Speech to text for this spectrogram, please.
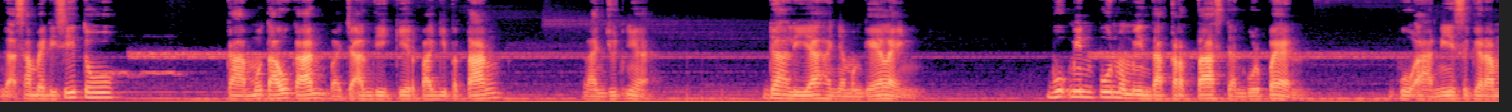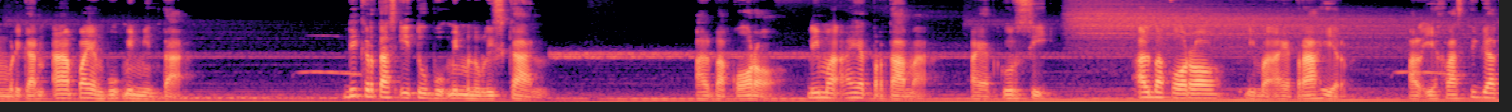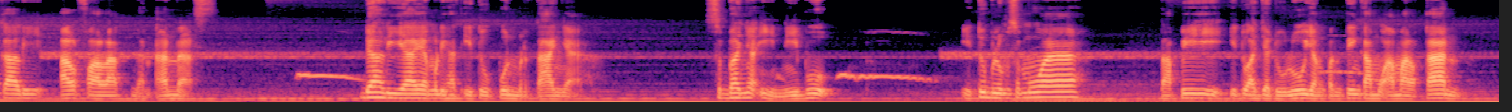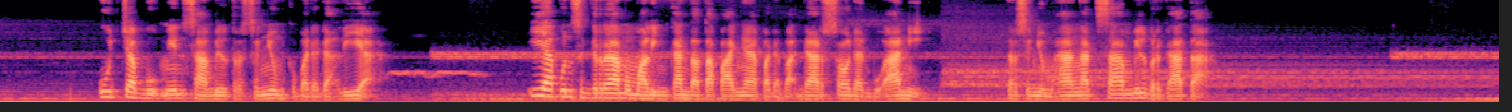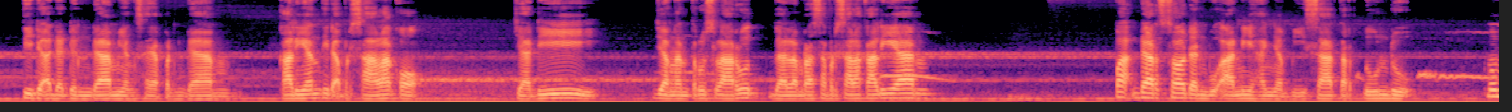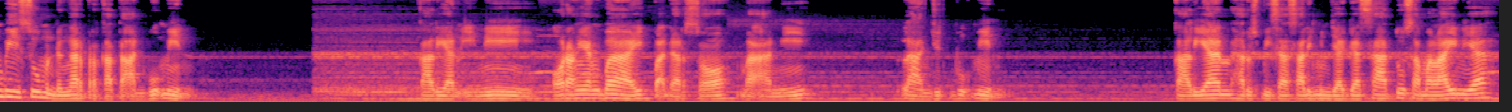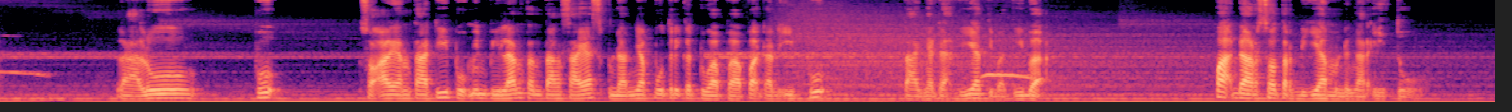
nggak sampai di situ. Kamu tahu kan bacaan dikir pagi petang? Lanjutnya, Dahlia hanya menggeleng. Bu Min pun meminta kertas dan pulpen. Bu Ani segera memberikan apa yang Bu Min minta. Di kertas itu Bu Min menuliskan Al-Baqarah 5 ayat pertama Ayat kursi. Al-Baqarah 5 ayat terakhir Al-Ikhlas 3 kali Al-Falak dan Anas. Dahlia yang melihat itu pun bertanya Sebanyak ini bu? Itu belum semua Tapi itu aja dulu yang penting kamu amalkan. Ucap Bu Min sambil tersenyum kepada Dahlia. Ia pun segera memalingkan tatapannya pada Pak Darso dan Bu Ani. Tersenyum hangat sambil berkata Tidak ada dendam yang saya pendam. Kalian tidak bersalah kok. Jadi Jangan terus larut dalam rasa bersalah kalian Pak Darso dan Bu Ani hanya bisa tertunduk. Membisu mendengar perkataan Bu Min. Kalian ini orang yang baik Pak Darso, Mbak Ani. Lanjut Bu Min. Kalian harus bisa saling menjaga satu sama lain ya. Lalu Bu Soal yang tadi Bu Min bilang tentang saya sebenarnya putri kedua bapak dan ibu. Tanya Dahlia tiba-tiba Pak Darso terdiam mendengar itu.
